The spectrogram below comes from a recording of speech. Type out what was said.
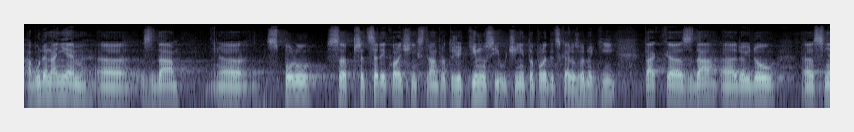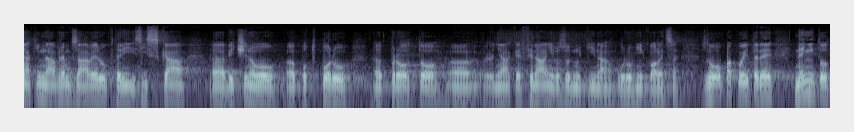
a bude na něm, zda spolu s předsedy koaličních stran, protože ti musí učinit to politické rozhodnutí, tak zda dojdou s nějakým návrhem k závěru, který získá Eh, většinovou eh, podporu eh, pro to nějaké finální rozhodnutí na úrovni koalice. Znovu opakuji tedy, není to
